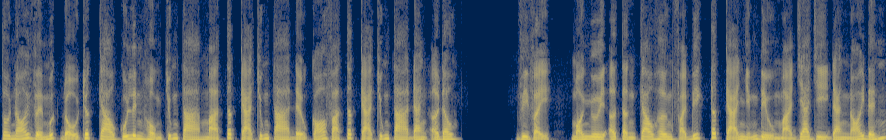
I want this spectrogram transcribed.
Tôi nói về mức độ rất cao của linh hồn chúng ta mà tất cả chúng ta đều có và tất cả chúng ta đang ở đâu. Vì vậy, mọi người ở tầng cao hơn phải biết tất cả những điều mà Gia Di đang nói đến.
